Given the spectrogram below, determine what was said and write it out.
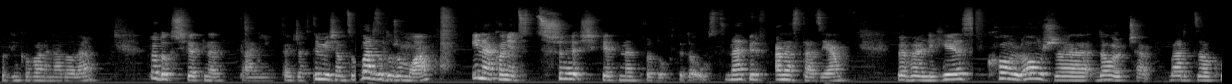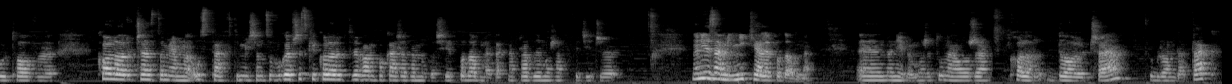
podlinkowany na dole. Produkt świetny, tani, także w tym miesiącu bardzo dużo mła. I na koniec trzy świetne produkty do ust. Najpierw Anastazja Beverly Hills w kolorze Dolce, bardzo kultowy, kolor często miałam na ustach w tym miesiącu. W ogóle wszystkie kolory, które Wam pokażę będą do siebie podobne. Tak naprawdę można powiedzieć, że no nie zamienniki, ale podobne. E, no nie wiem, może tu nałożę kolor Dolce. Wygląda tak,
